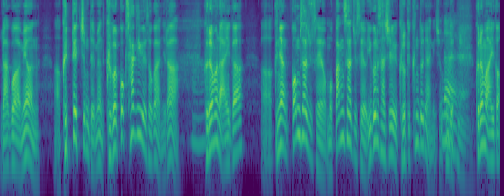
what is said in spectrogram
라고 하면 어 그때쯤 되면 그걸 꼭 사기 위해서가 아니라 아. 그러면 아이가 어 그냥 껌 사주세요, 뭐 빵 사주세요. 이거는 사실 그렇게 큰 돈이 아니죠. 네. 근데 그러면 아이가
